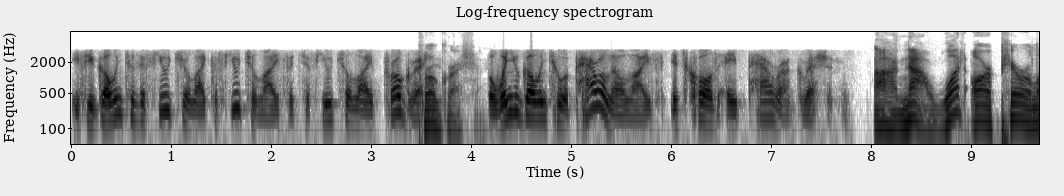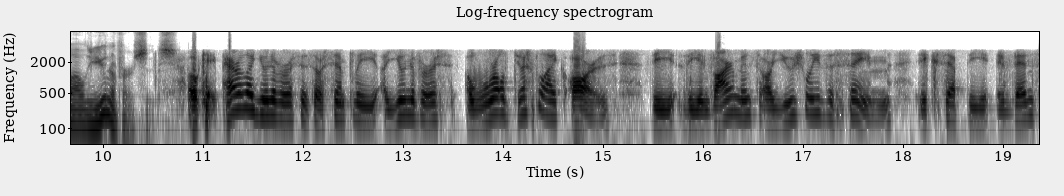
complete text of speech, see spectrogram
If you go into the future, like a future life, it's a future life progression. Progression. But when you go into a parallel life, it's called a paragression. Ah, now, what are parallel universes? Okay, parallel universes are simply a universe, a world just like ours. The the environments are usually the same, except the events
